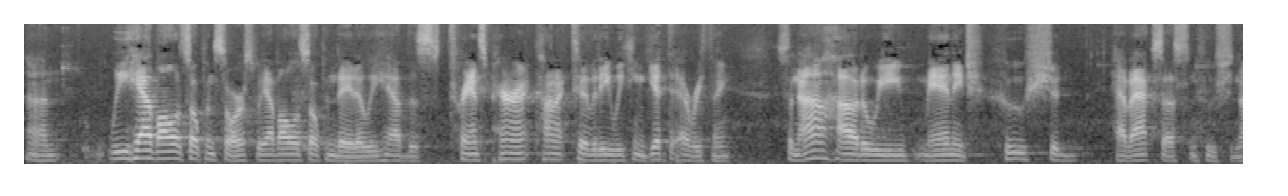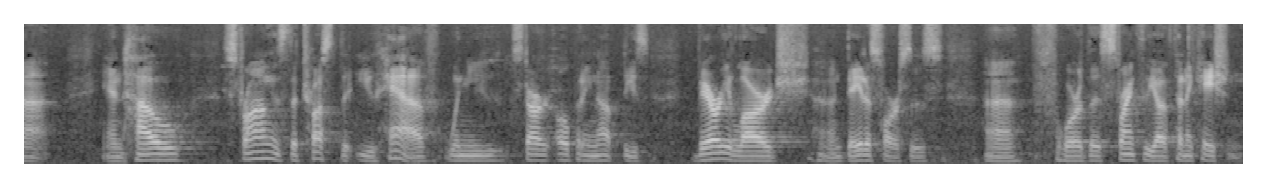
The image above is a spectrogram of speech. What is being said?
Um, we have all this open source, we have all this open data, we have this transparent connectivity, we can get to everything. So now, how do we manage who should have access and who should not? And how strong is the trust that you have when you start opening up these very large uh, data sources uh, for the strength of the authentication.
